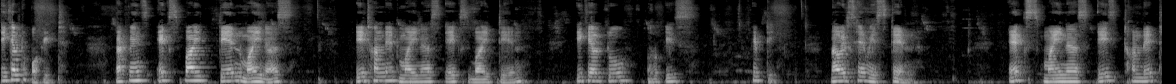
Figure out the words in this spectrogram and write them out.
equal to profit. That means x by 10 minus 800 minus x by 10 equal to rupees 50 now its same is 10 x minus 800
